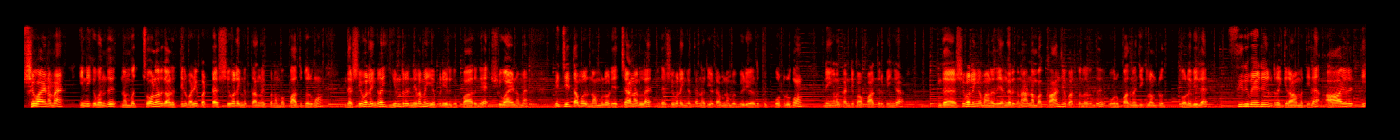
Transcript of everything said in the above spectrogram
சிவாய நம்ம இன்னைக்கு வந்து நம்ம சோழர் காலத்தில் வழிபட்ட சிவலிங்கத்தாங்க இப்போ நம்ம பார்த்துட்டு இருக்கோம். இந்த சிவலிங்கம் இன்று நிலைமை எப்படி இருக்கு பாருங்க. சிவாய நம்ம விஜய் தமிழ் நம்மளுடைய சேனலில் இந்த சிவலிங்கத்தை நிறைய டைம் நம்ம வீடியோ எடுத்து போட்டிருக்கோம். நீங்களும் கண்டிப்பாக பார்த்துருப்பீங்க. இந்த சிவலிங்கமானது எங்கே இருக்குன்னா நம்ம காஞ்சிபுரத்துலேருந்து ஒரு பதினஞ்சு கிலோமீட்டர் தொலைவில் சிறுவேடு என்ற கிராமத்தில் ஆயிரத்தி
